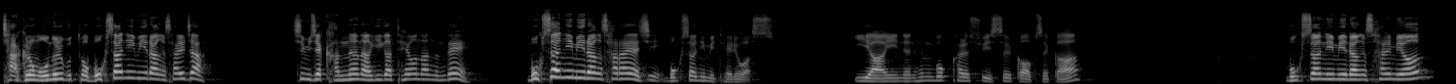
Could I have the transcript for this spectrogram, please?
자 그럼 오늘부터 목사님이랑 살자. 지금 이제 갓난 아기가 태어났는데 목사님이랑 살아야지. 목사님이 데려왔어. 이 아이는 행복할 수 있을까 없을까? 목사님이랑 살면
